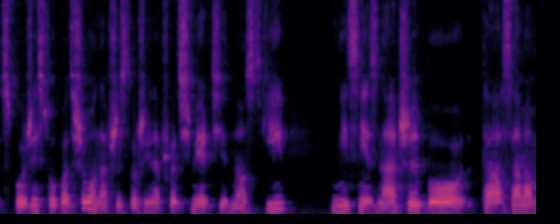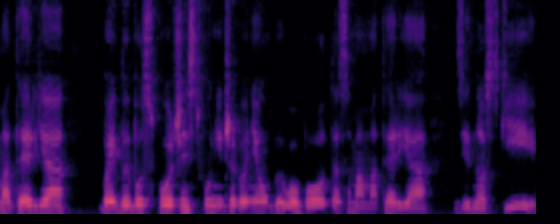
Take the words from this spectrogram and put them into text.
społeczeństwo patrzyło na wszystko, czyli na przykład śmierć jednostki nic nie znaczy, bo ta sama materia, bo jakby bo społeczeństwu niczego nie ubyło, bo ta sama materia z jednostki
